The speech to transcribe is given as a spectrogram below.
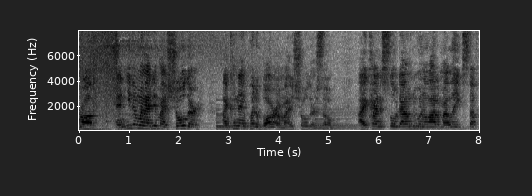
rough. And even when I did my shoulder, I couldn't put a bar on my shoulder, so I kind of slowed down doing a lot of my leg stuff.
